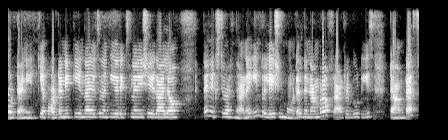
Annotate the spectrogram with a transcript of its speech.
ഓൾട്ടർനേറ്റ് കീ അപ്പോൾ ഓൾട്ടർനേറ്റ് കീ എന്താണെന്ന് വെച്ചാൽ നമുക്ക് ഈ ഒരു എക്സ്പ്ലനേഷൻ ചെയ്താലോ ദെൻ നെക്സ്റ്റ് പറഞ്ഞാണ് in relation model the number of attribute is termed as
